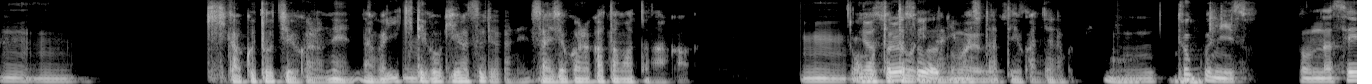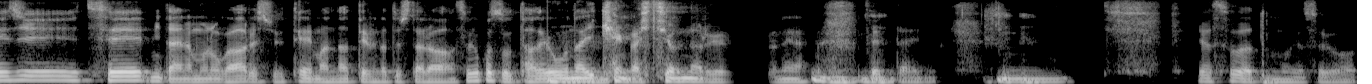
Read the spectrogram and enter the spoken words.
うん。うん。企画途中からね、なんか生きていく気がするよね。最初から固まったなんか、うん。い思や、それはった通りになりましたっていう感じじゃなくて。ううん。ん、特にそそんな政治性みたいなものがある種テーマになってるんだとしたら、それこそ多様な意見が必要になるよね、うん。絶対に。うん。うん。いや、そうだと思うよ、それは。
